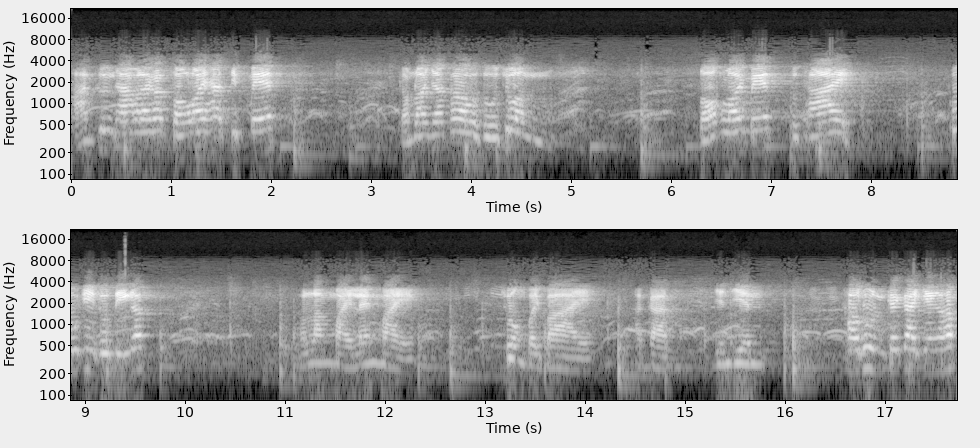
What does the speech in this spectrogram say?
ผ่านครึ่งทางมาแล้วครับ 250 เมตรกำลังจะเข้าสู่ช่วง 200 เมตร สุดท้ายคู่ขี้สูสีครับพลั งใหม่แรงใหม่ ช่วงบ่ายๆอากาศเย็นๆ เข้ารุ่นใกล้ๆเคียงครับ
